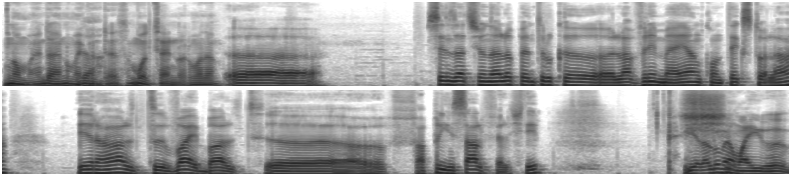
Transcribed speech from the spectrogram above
Nu mai, da, nu mai Da. contează. Mulți ani în urmă, da. Uh, senzațională pentru că la vremea aia, în contextul ăla, era alt vibe, alt, uh, a prins altfel, știi? Era lumea mai uh,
